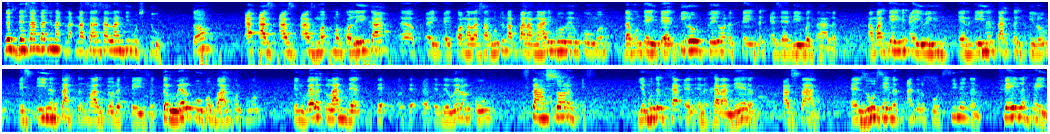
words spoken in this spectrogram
Dus dat dat je naar na, na Sansalanti moest doen. Toch? Als, als m- mijn collega uh, uh, kwam al aan moeten naar Paramaribo wil komen, dan moet hij per kilo 250 SND betalen. Hij weegt en 81 kilo is 81 maal 250. Terwijl openbaar vervoer in welk land de, de, in de wereld ook staatszorg is. Je moet het ga- en, en garanderen als staat. En zo zijn er andere voorzieningen. Veiligheid.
